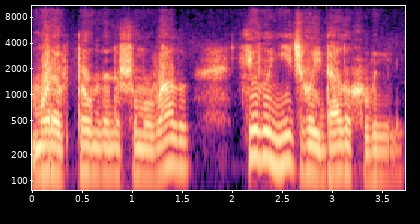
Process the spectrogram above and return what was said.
Море втомлено шумувало, цілу ніч гойдало хвилі.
